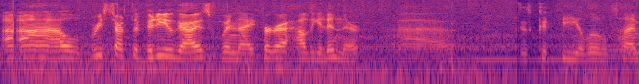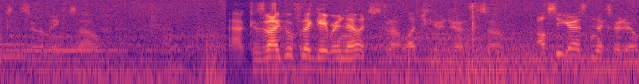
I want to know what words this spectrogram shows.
I'll restart the video, guys, when I figure out how to get in there. Uh, this could be a little time consuming, so... Because uh, if I go for that gate right now, it's just going to let you So, I'll see you guys in the next video.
